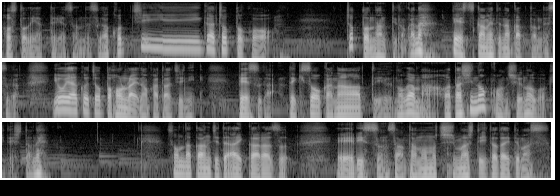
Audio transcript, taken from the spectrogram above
ホストでやってるやつなんですがこっちがちょっとこうちょっと何て言うのかなペースつかめてなかったんですがようやくちょっと本来の形にペースができそうかなというのが、まあ、私の今週の動きでしたね。そんな感じで相変わらず、えー、リッスンさん楽しませていただいてます。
